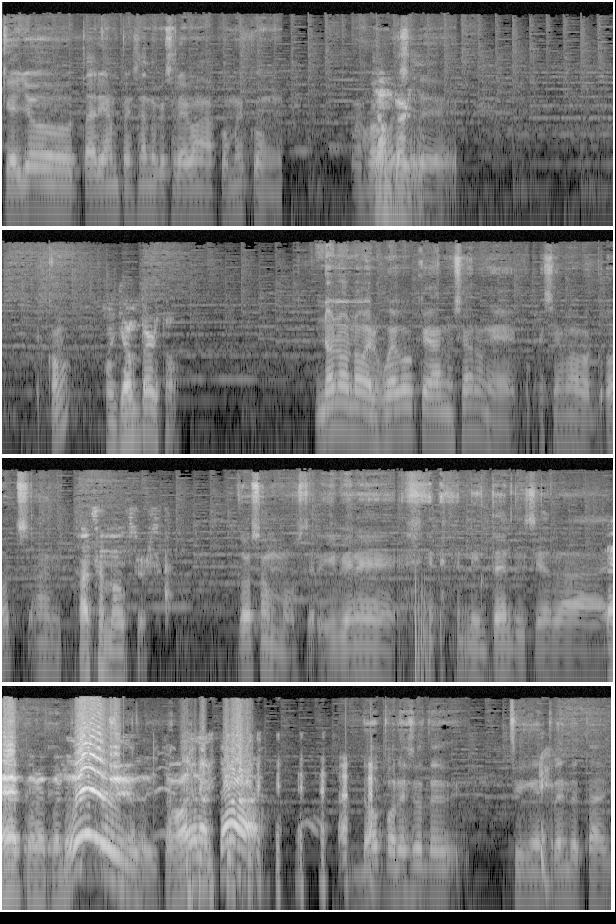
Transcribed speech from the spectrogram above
que ellos estarían pensando que se le van a comer con, con el juego John ese de ¿Cómo? Con John Berto. No, no, no, el juego que anunciaron, eh, ¿cómo que se llamaba? Gods and, Gods and Monsters. Gods and Monsters. Y viene Nintendo y cierra. Eh, pero, pero, ¡eh! Te va a adelantar. No, por eso te, sin entrar en detalle.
